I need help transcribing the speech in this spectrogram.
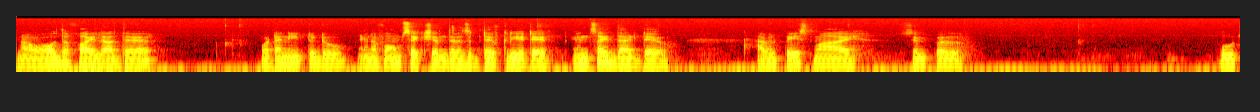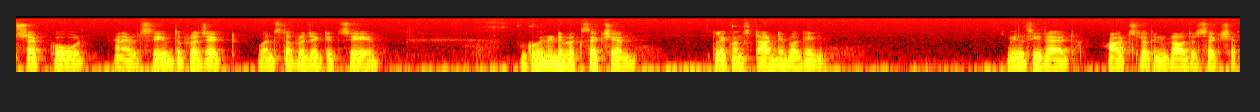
Now all the file are there what I need to do in a form section there is a div created inside that div. I will paste my simple bootstrap code and I will save the project. Once the project is saved go in a debug section click on start debugging. We'll see that how it's looking in browser section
